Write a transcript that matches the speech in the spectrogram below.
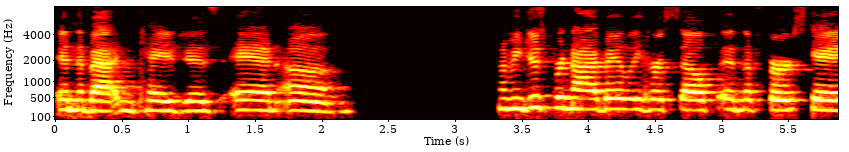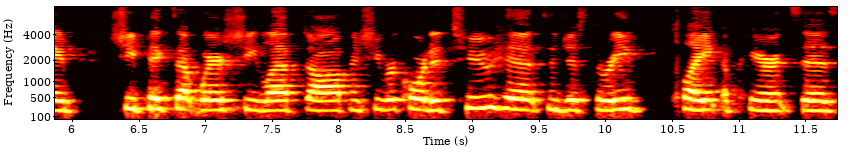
in the batting cages. And um, I mean, just Bernaya Bailey herself in the first game, she picked up where she left off, and she recorded two hits and just three plate appearances.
